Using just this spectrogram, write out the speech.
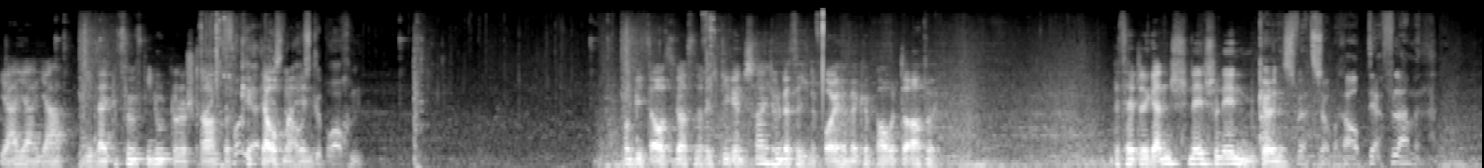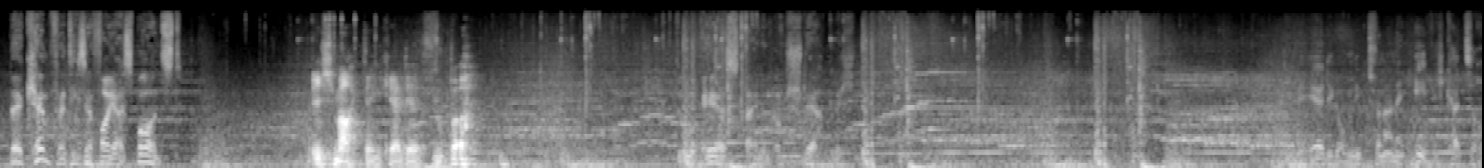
Ja, ja, ja. Ihr seid nur fünf Minuten ohne Strafe. Das kriegt ihr auch mal hin. Und wie es aussieht, war es eine richtige Entscheidung, dass ich eine Feuerwehr gebaut habe. Das hätte ganz schnell schon enden können. Es wird zum Raub der Flammen. Bekämpfe diese Feuersbrunst. Ich mag den Kerl, der ist super. Du ehrst einen Unsterblichen. Die Beerdigung liegt schon eine Ewigkeit zurück.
